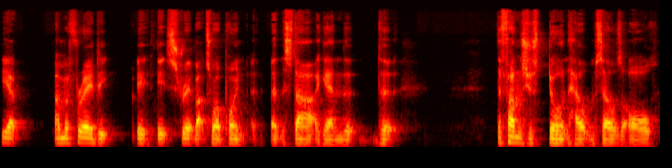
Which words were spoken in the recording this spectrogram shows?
Yep, I'm afraid it it, it's straight back to our point at the start again that that the fans just don't help themselves at all,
